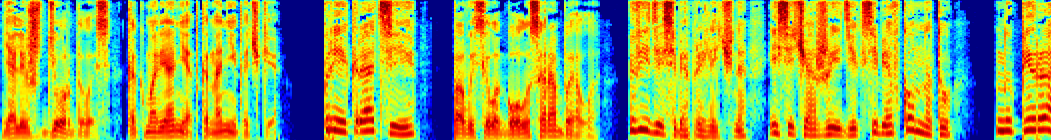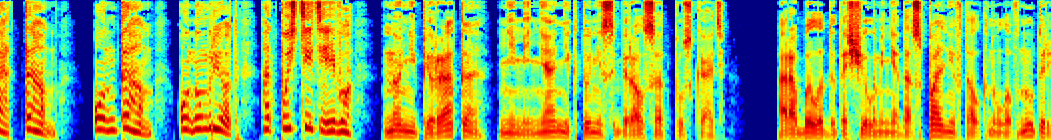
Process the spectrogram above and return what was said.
Я лишь дергалась, как марионетка на ниточке. «Прекрати!» — повысила голос Арабелла. «Веди себя прилично, и сейчас же иди к себе в комнату. Но пират там! Он там! Он умрет! Отпустите его!» Но ни пирата, ни меня никто не собирался отпускать. Арабелла дотащила меня до спальни, втолкнула внутрь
